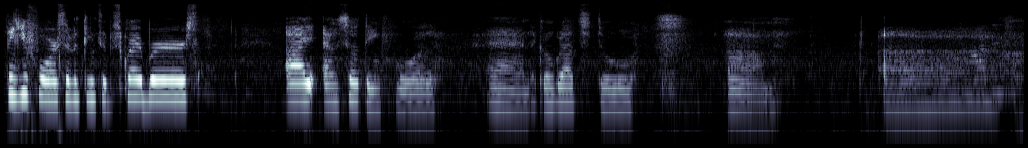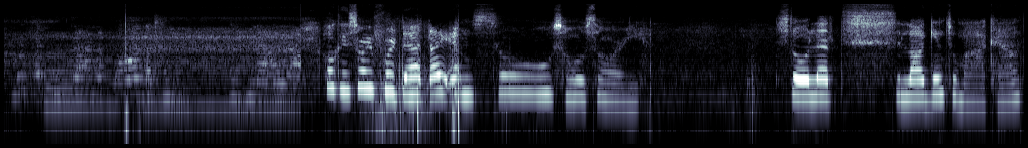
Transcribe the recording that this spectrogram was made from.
thank you for 17 subscribers. I am so thankful. And congrats to um uh, Okay, sorry for that. I am so so sorry. So let's log into my account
